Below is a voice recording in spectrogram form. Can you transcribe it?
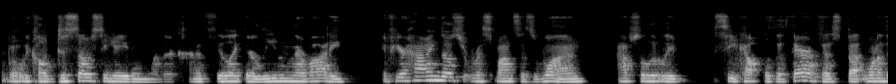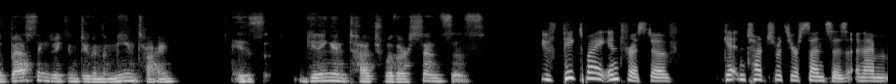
what we call dissociating, where they kind of feel like they're leaving their body. If you're having those responses, one, absolutely seek help with a therapist. But one of the best things we can do in the meantime is getting in touch with our senses. You've piqued my interest of get in touch with your senses and i'm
